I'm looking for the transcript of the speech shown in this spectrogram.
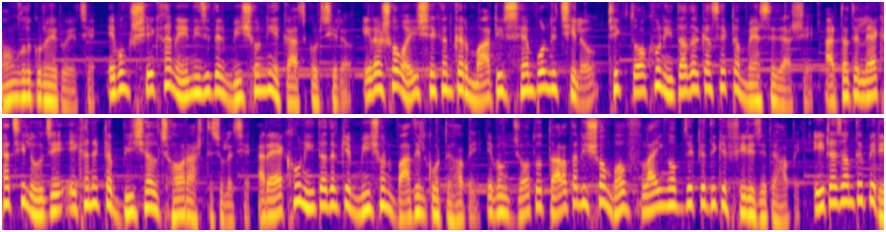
মঙ্গল গ্রহে রয়েছে, এবং সেখানে নিজেদের মিশন নিয়ে কাজ করছিল। এরা সবাই সেখানকার মাটির স্যাম্পল নিচ্ছিল, ঠিক তখনই তাদের কাছে একটা মেসেজ আসে, আর তাতে লেখা ছিল যে এখানে একটা বিশাল ঝড় আসতে চলেছে, আর এখনই তাদেরকে মিশন বাতিল করতে হবে, এবং যত তাড়াতাড়ি সম্ভব ফ্লাইং অবজেক্টের দিকে ফিরে যেতে হবে। এটা জানতে পেরে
